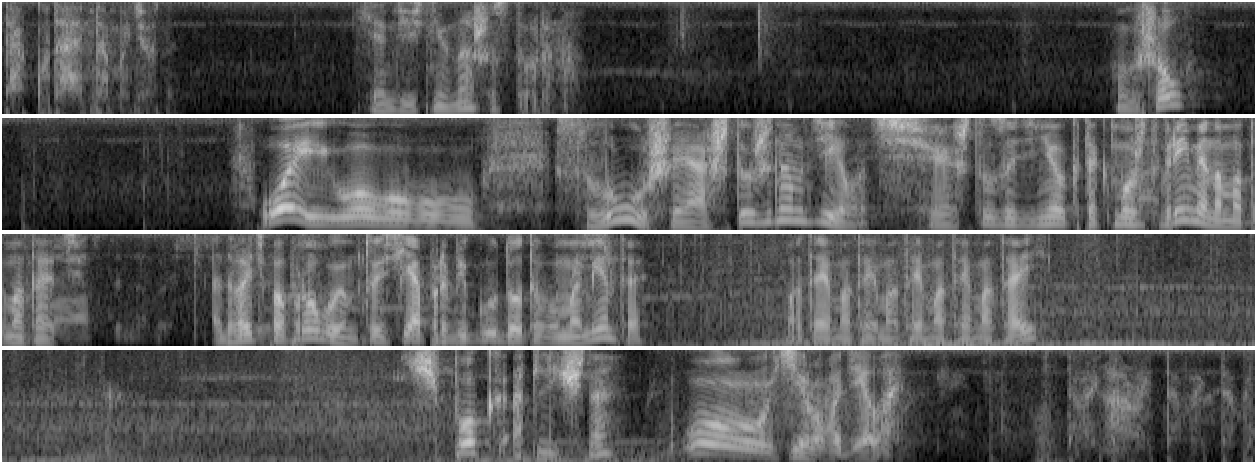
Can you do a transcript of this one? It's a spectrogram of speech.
Так, куда он там идет? Я надеюсь, не в нашу сторону. Он ушел? Ой, о, о, о. слушай, а что же нам делать? Что за денек? Так может время нам отмотать? Давайте попробуем. То есть я пробегу до того момента. Мотай, мотай, мотай, мотай, мотай. Чпок, отлично. О, херово дело. Давай, давай, давай, давай.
